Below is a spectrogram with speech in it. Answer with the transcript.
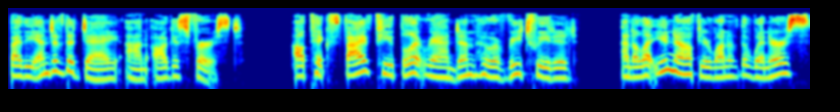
by the end of the day on August 1st. I'll pick five people at random who have retweeted and I'll let you know if you're one of the winners.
